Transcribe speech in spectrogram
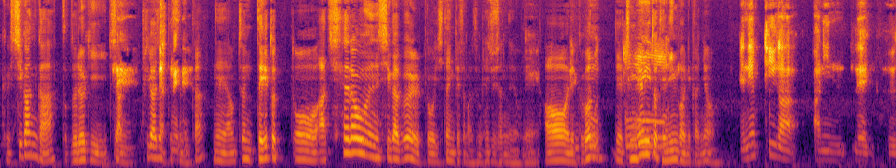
그 시간과 또 노력이 있지 않, 네. 필요하지 않겠습니까? 네, 아무튼 되게 또, 어, 아, 새로운 시각을 또 이시다님께서 말씀을 해주셨네요. 네. 어, 네, 그건 네, 또- 증명이 또 되는 거니까요. NFT가 아닌 네, 그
